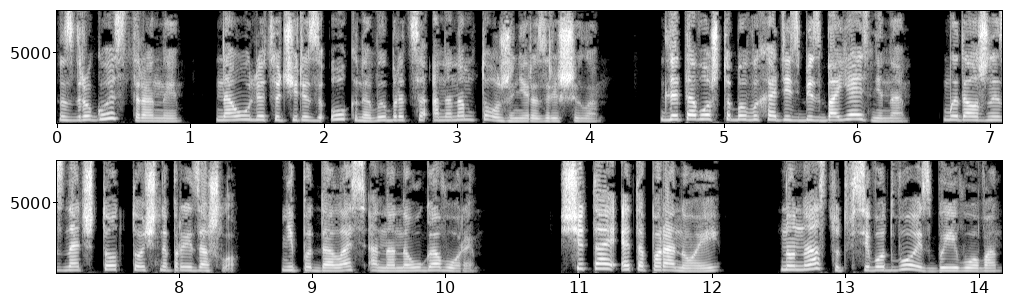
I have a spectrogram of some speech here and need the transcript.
С другой стороны, на улицу через окна выбраться она нам тоже не разрешила. Для того, чтобы выходить безбоязненно, мы должны знать, что точно произошло. Не поддалась она на уговоры. Считай это паранойей. Но нас тут всего двое с боевого,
